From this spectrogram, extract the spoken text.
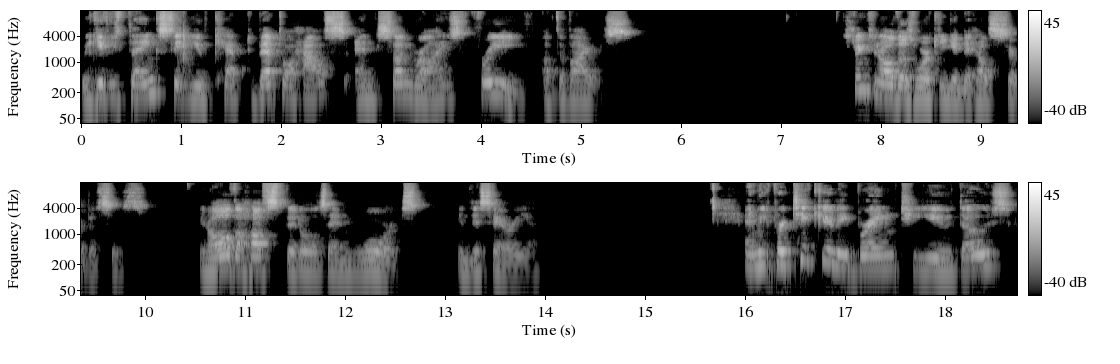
We give you thanks that you've kept Bethel House and Sunrise free of the virus. Strengthen all those working in the health services, in all the hospitals and wards in this area. And we particularly bring to you those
